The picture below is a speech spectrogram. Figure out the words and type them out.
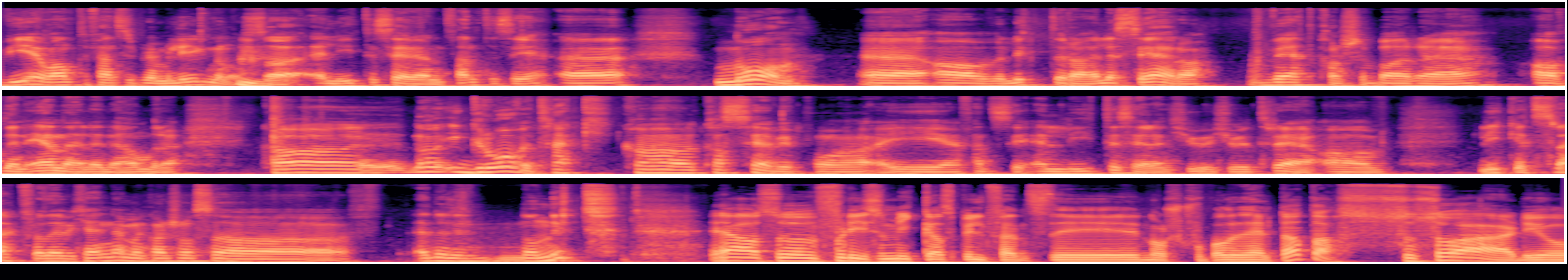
vi, er vant til Fantasy Premier League, men også mm. Eliteserien Fantasy. Uh, noen uh, av lyttere eller seere vet kanskje bare av den ene eller den andre. Hva, no, I grove trekk, hva, hva, ser vi på i Fantasy Eliteserien 2023 av likhetstrekk fra det vi kjenner, men kanskje også Er det noe nytt? Ja, altså For de som ikke har spilt fancy norsk fotball i det hele tatt, da, så, så er det jo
